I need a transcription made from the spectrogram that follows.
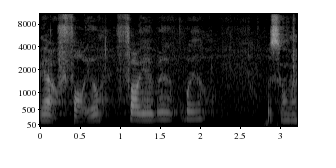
Yeah, foil, fire wheel, or something.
